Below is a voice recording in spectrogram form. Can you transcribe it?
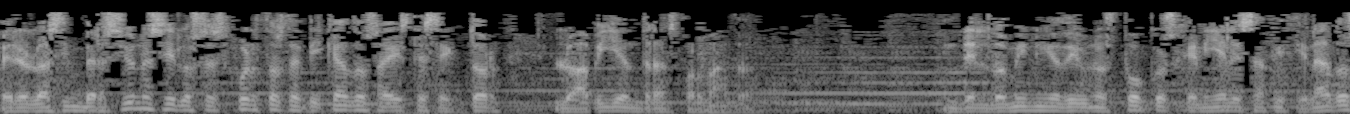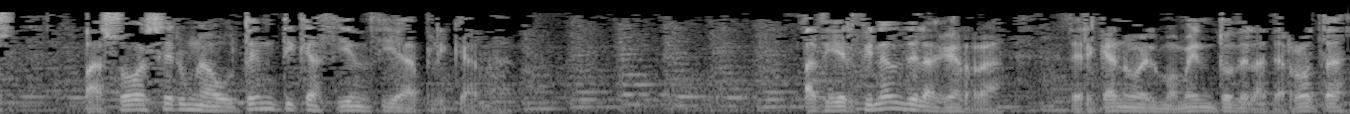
pero las inversiones y los esfuerzos dedicados a este sector lo habían transformado. Del dominio de unos pocos geniales aficionados pasó a ser una auténtica ciencia aplicada. Hacia el final de la guerra, cercano el momento de la derrota,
